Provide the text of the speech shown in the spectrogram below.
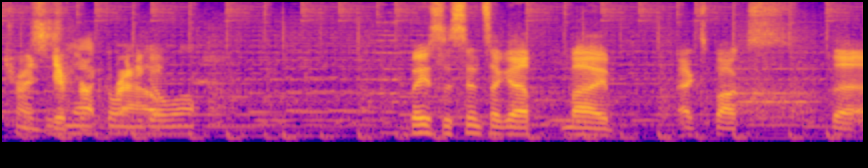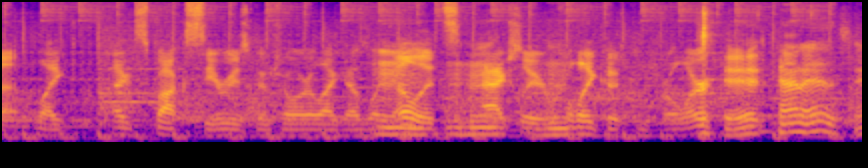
Trying this is not going to go well. Basically, since I got my Xbox, the like Xbox Series controller, like I was like, Mhm, oh, it's mhm, actually mhm. a really good controller. It kind of is. Yeah.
